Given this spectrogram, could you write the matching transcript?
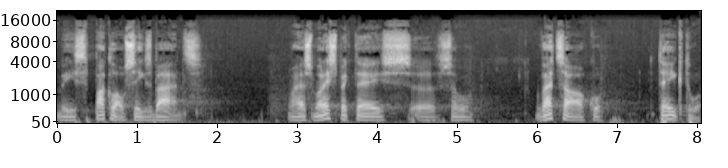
bijis paklausīgs bērns, vai esmu respektējis uh, savu vecāku teikto.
